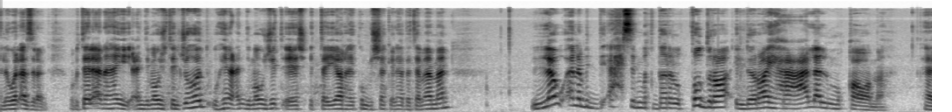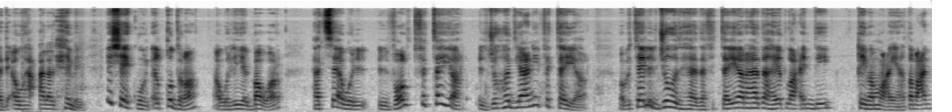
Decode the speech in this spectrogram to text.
اللي هو الأزرق. وبالتالي أنا هي عندي موجة الجهد وهنا عندي موجة إيش؟ التيار هيكون بالشكل هذا تماما. لو أنا بدي أحسب مقدار القدرة اللي رايحة على المقاومة هذه أو على الحمل إيش هيكون؟ القدرة أو اللي هي الباور هتساوي الفولت في التيار الجهد يعني في التيار. وبالتالي الجهد هذا في التيار هذا هيطلع عندي قيمة معينة. طبعا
